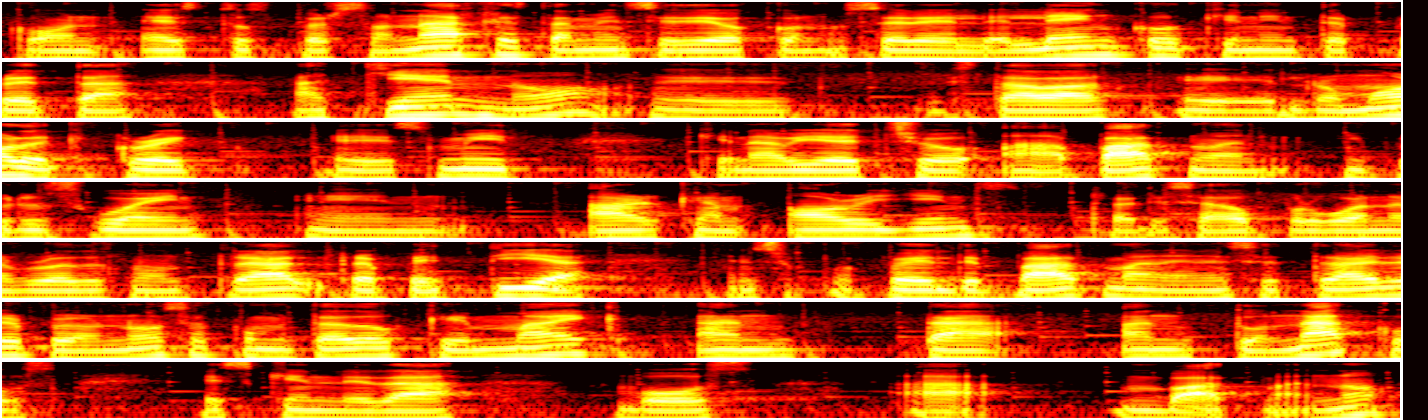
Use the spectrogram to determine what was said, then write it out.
con estos personajes. También se dio a conocer el elenco, quien interpreta a quién, ¿no? Eh, estaba eh, el rumor de que Craig eh, Smith, quien había hecho a Batman y Bruce Wayne en Arkham Origins, realizado por Warner Bros. Montreal, repetía en su papel de Batman en ese tráiler, pero no se ha comentado que Mike Antonakos es quien le da voz a Batman, ¿no?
